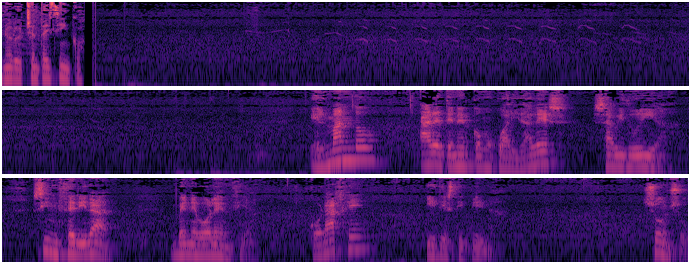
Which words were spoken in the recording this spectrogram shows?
985. El mando ha de tener como cualidades sabiduría, sinceridad, benevolencia, coraje y disciplina. Sun Tzu.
